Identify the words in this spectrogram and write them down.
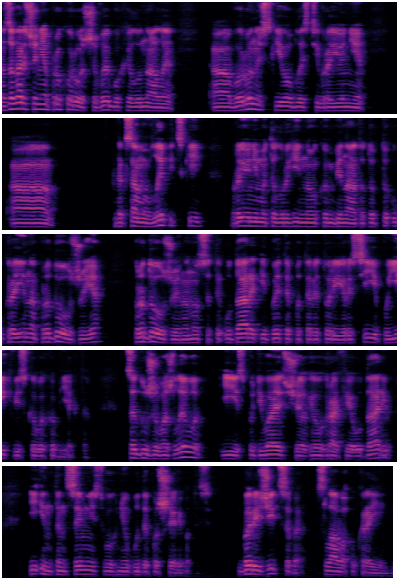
На завершення про хороше вибухи лунали в Воронежській області, в районі так само в Липецькій, в районі металургійного комбінату. Тобто Україна продовжує, продовжує наносити удари і бити по території Росії по їх військових об'єктах. Це дуже важливо і сподіваюся, що географія ударів і інтенсивність вогню буде поширюватися. Бережіть себе, слава Україні!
